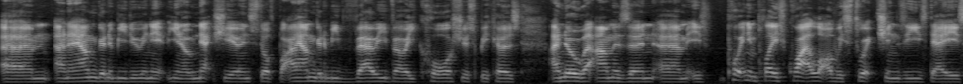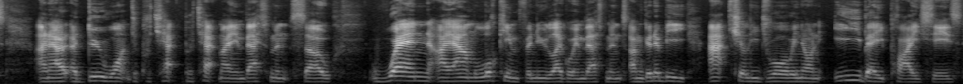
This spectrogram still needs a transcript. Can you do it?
um, and I am going to be doing it, you know, next year and stuff. But I am going to be very, very cautious because I know that Amazon um, is putting in place quite a lot of restrictions these days, and I, I do want to protect protect my investments. So when I am looking for new Lego investments, I'm going to be actually drawing on eBay prices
